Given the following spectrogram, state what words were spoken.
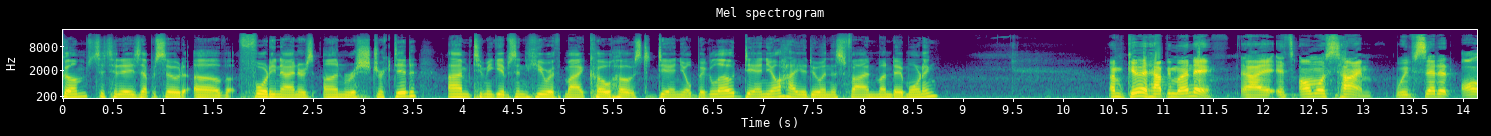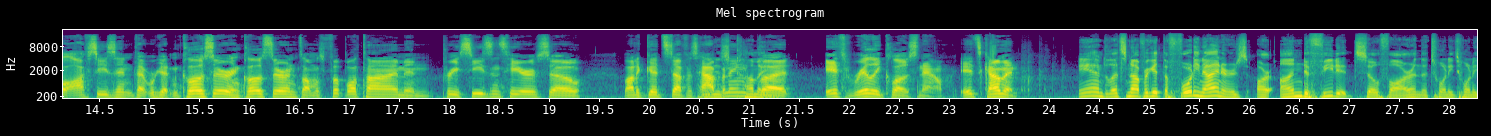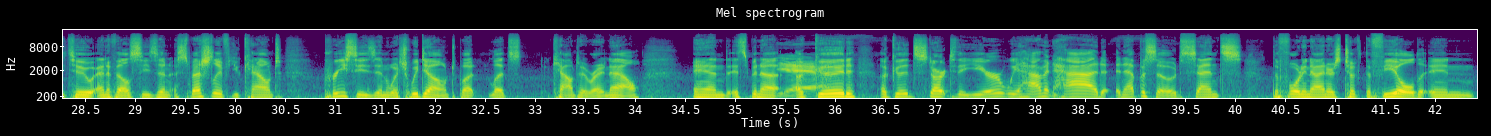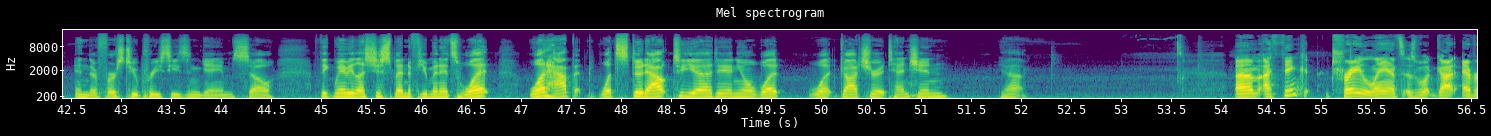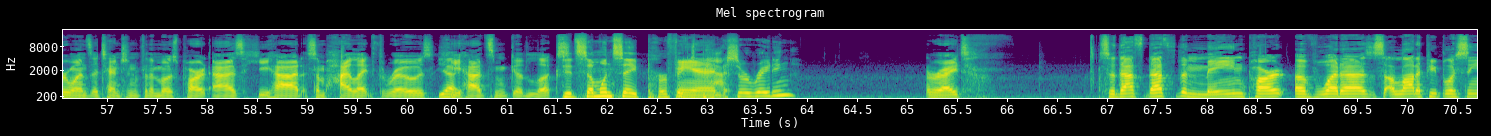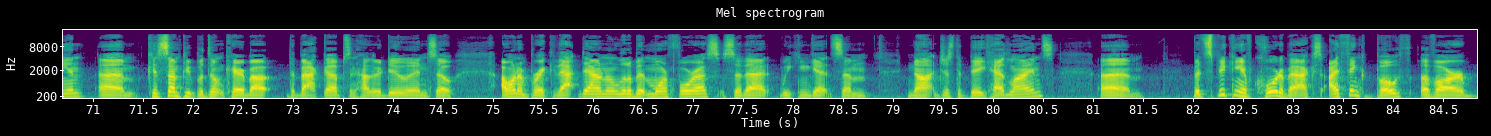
Welcome to today's episode of 49ers Unrestricted. I'm Timmy Gibson here with my co-host Daniel Bigelow. Daniel, how you doing this fine Monday morning? I'm good. Happy Monday. Uh, it's almost time. We've said it all off season that we're getting closer and closer, and it's almost football time and preseason's here, so a lot of good stuff is happening. coming. but it's really close now. It's coming. And let's not forget the 49ers are undefeated so far in the 2022 NFL season, especially if you count preseason, which we don't, but let's count it right now. And it's been a, Yeah. a good a good start to the year. We haven't had an episode since the 49ers took the field in in their first two preseason games. So I think maybe let's just spend a few minutes. What what happened? What stood out to you, Daniel? What what got your attention? Yeah. Um, I think Trey Lance is what got everyone's attention for the most part, as he had some highlight throws. Yeah. He had some good looks. Did someone say perfect And- passer rating? Right. So that's that's the main part of what uh, a lot of people are seeing. Because some people don't care about the backups and how they're doing. So I want to break that down a little bit more for us, so that we can get some not just the big headlines. Um, but speaking of quarterbacks, I think both of our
